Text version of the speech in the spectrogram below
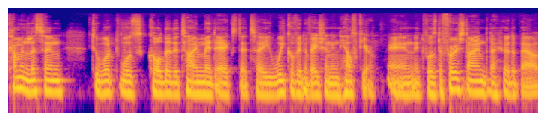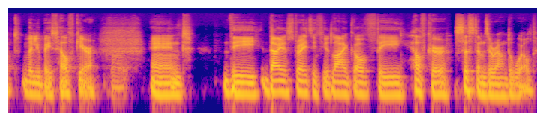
come and listen to what was called at the time MedX. That's a week of innovation in healthcare. And it was the first time that I heard about value based healthcare right. and the dire straits, if you'd like, of the healthcare systems around the world.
